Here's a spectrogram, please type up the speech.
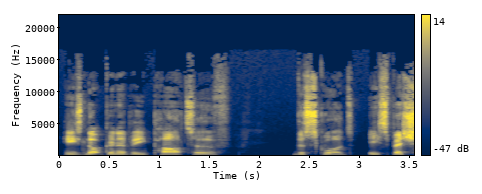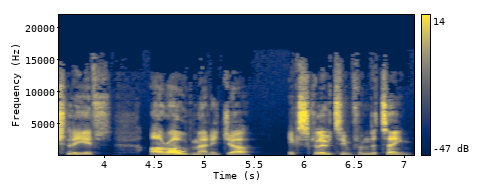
He's not going to be part of the squad, especially if our old manager excludes him from the team.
